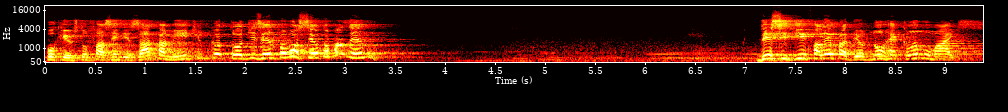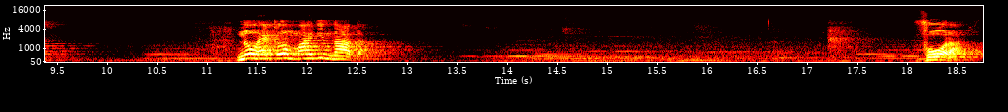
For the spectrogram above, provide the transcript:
Porque eu estou fazendo exatamente o que eu estou dizendo para você, eu estou fazendo. Decidi e falei para Deus, não reclamo mais. Não reclamo mais de nada. Vou orar.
